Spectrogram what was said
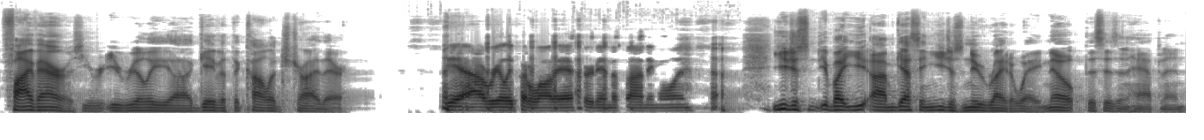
Five arrows. You you really uh, gave it the college try there. Yeah, I really put a lot of effort into finding one. you just, but you, I'm guessing you just knew right away. Nope, this isn't happening.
